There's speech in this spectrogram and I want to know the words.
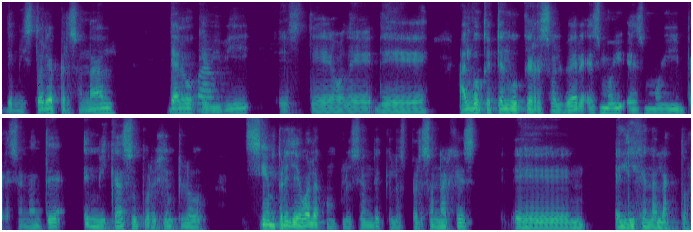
de mi historia personal, de algo que viví, este, o de, de, algo que tengo que resolver. Es muy, es muy impresionante. En mi caso, por ejemplo, siempre llego a la conclusión de que los personajes eh, eligen al actor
